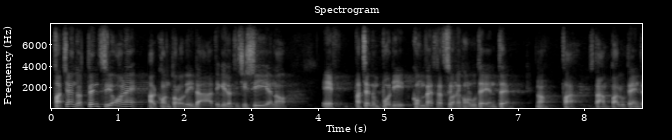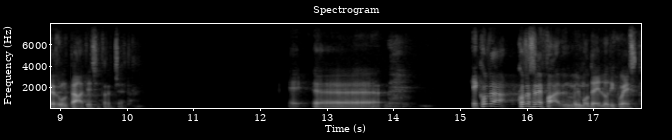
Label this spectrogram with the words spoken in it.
facendo attenzione al controllo dei dati, che i dati ci siano, e facendo un po' di conversazione con l'utente, no? stampa all'utente i risultati, eccetera, eccetera. E, eh, e cosa, cosa, se ne fa il, il modello di questo?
